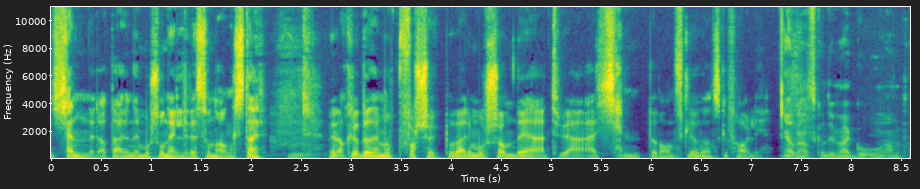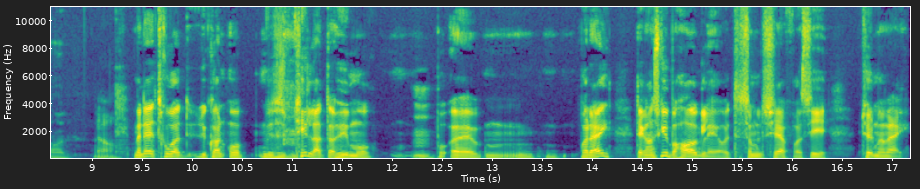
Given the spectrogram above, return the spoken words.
Kjenner at det er en emosjonell resonans der. Men akkurat det der med forsøk på å være morsom, det er, tror jeg er kjempevanskelig og ganske farlig. Ja, da skal du være god, antar Ja. Men jeg tror at du kan Hvis du tillater humor på, eh, mm, på deg Det er ganske ubehagelig å, som sjef å si 'tull med meg'.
